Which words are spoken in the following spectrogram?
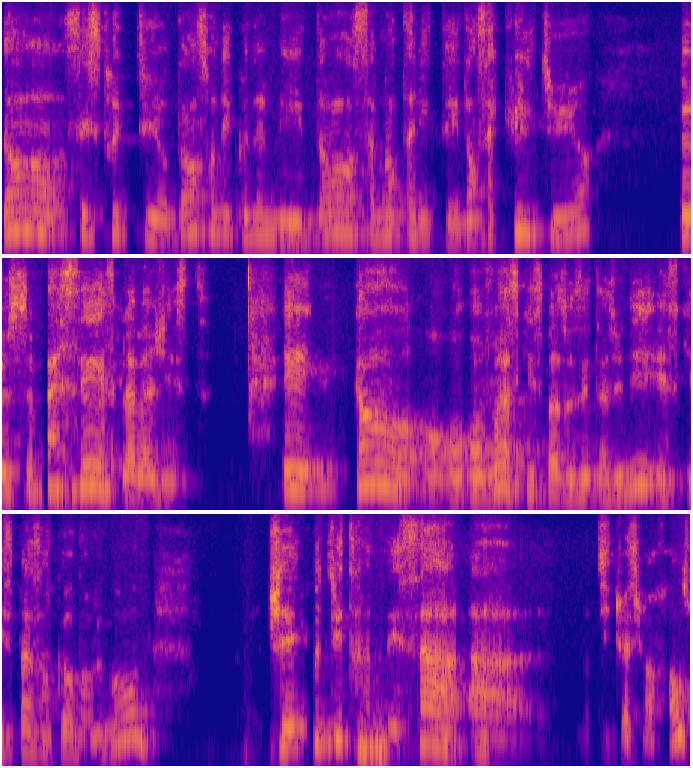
dans ses structures, dans son économie, dans sa mentalité, dans sa culture, de ce passé esclavagiste. Et quand on, voit ce qui se passe aux États-Unis et ce qui se passe encore dans le monde, j'ai tout de suite ramené ça à notre situation en France.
